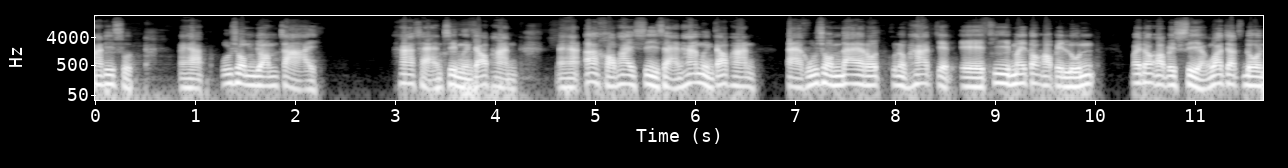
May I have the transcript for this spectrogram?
มากที่สุดนะครับคุณผู้ชมยอมจ่าย 5 4 9 0 0 0นะฮะอะขออภัย 4 5 9 0 0 0 แต่คุณผู้ชมได้รถคุณภาพ 7A ที่ไม่ต้องเอาไปลุ้น ไม่ต้องเอาไปเสี่ยงว่าจะโดน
